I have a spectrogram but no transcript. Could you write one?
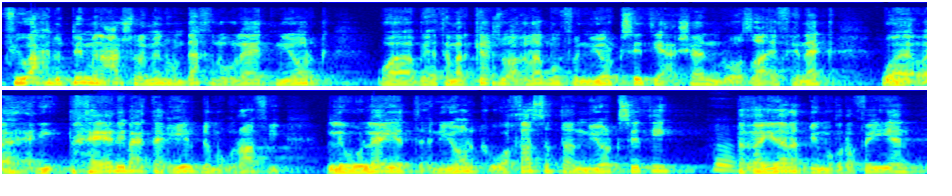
في واحد واثنين من عشرة منهم دخلوا ولاية نيويورك وبيتمركزوا أغلبهم في نيويورك سيتي عشان الوظائف هناك. ويعني تخيلي بقى تغيير ديموغرافي لولاية نيويورك وخاصة نيويورك سيتي تغيرت ديموغرافيا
